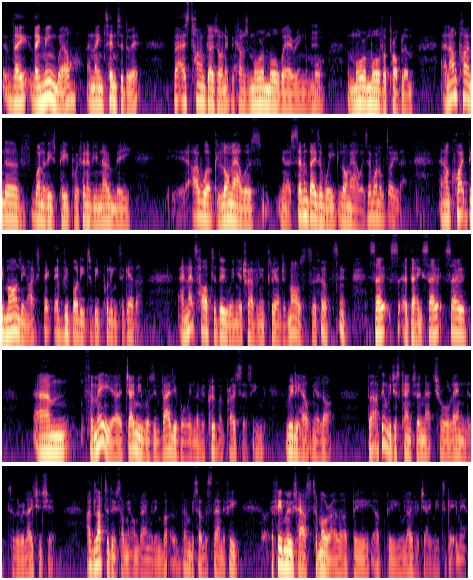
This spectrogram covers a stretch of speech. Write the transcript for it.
They they mean well and they intend to do it, but as time goes on, it becomes more and more wearing and more and more and more of a problem. And I'm kind of one of these people. If any of you know me, I work long hours, you know, seven days a week, long hours. Everyone will tell you that. And I'm quite demanding. I expect everybody to be pulling together and that's hard to do when you're traveling 300 miles to, so a day. So so um, for me, uh, Jamie was invaluable in the recruitment process. He r- really helped me a lot. But I think we just came to a natural end to the relationship. I'd love to do something ongoing with him, but don't misunderstand. If he if he moves house tomorrow, I'd be I'd be all over Jamie to get him here.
